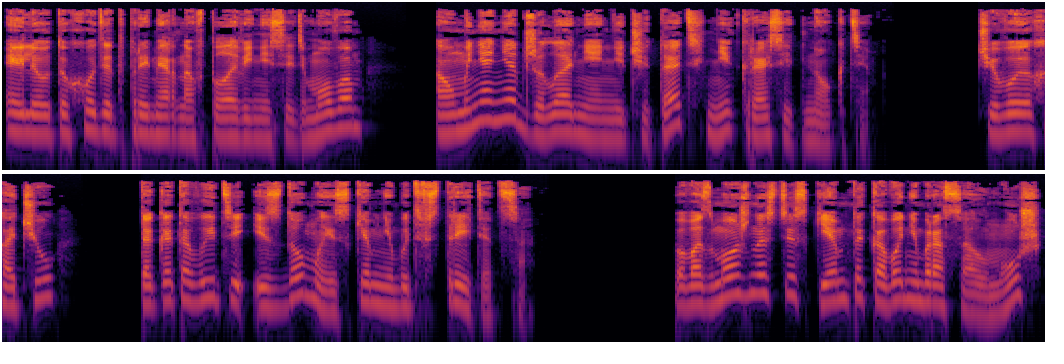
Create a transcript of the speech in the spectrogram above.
Эллиот уходит примерно в половине седьмого, а у меня нет желания ни читать, ни красить ногти. Чего я хочу, так это выйти из дома и с кем-нибудь встретиться. По возможности, с кем-то, кого не бросал муж,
